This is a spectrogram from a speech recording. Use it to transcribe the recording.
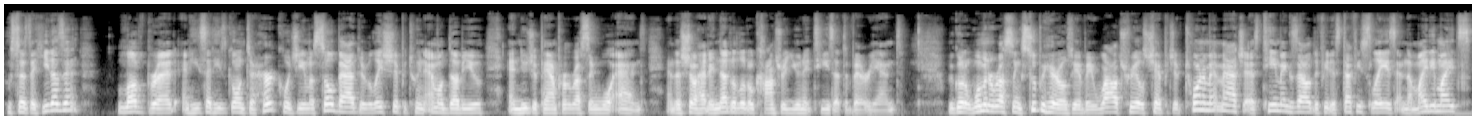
who says that he doesn't love bread, and he said he's going to hurt Kojima so bad the relationship between MLW and New Japan Pro Wrestling will end. And the show had another little contra unit tease at the very end. We go to Women Wrestling Superheroes. We have a Wild Trios Championship Tournament match as Team Exile defeated Steffi Slays and the Mighty Mites.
